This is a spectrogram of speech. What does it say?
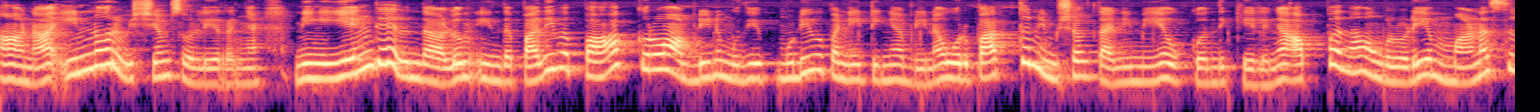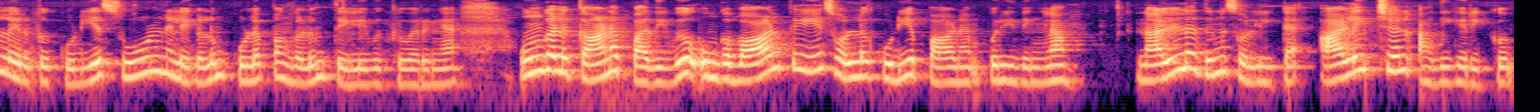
ஆனால் இன்னொரு விஷயம் சொல்லிடுறேங்க. நீங்கள் எங்கே இருந்தாலும் இந்த பதிவை பார்க்குறோம் அப்படின்னு முடிவு முடிவு பண்ணிட்டீங்க அப்படின்னா ஒரு பத்து நிமிஷம் தனிமையாக உட்காந்து கேளுங்க. அப்போ தான் உங்களுடைய மனசில் இருக்கக்கூடிய சூழ்நிலைகளும் குழப்பங்களும் தெளிவுக்கு வருங்க. உங்களுக்கான பதிவு உங்கள் வாழ்க்கையே சொல்லக்கூடிய பாடம். புரியுதுங்களா? நல்லதுன்னு சொல்லிட்டேன். அலைச்சல் அதிகரிக்கும்.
